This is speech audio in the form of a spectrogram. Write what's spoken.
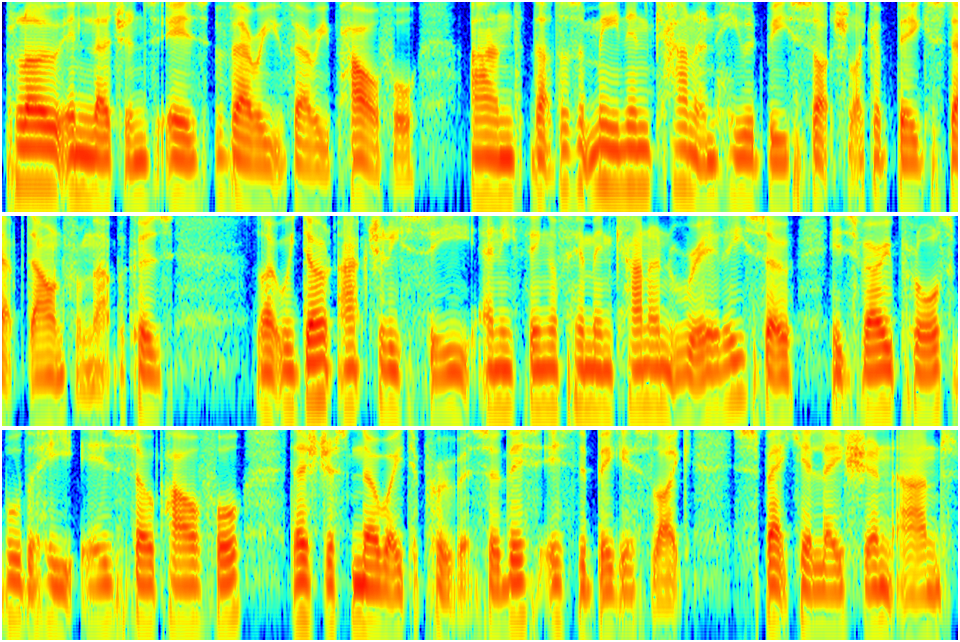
Plo in Legends is very, very powerful, and that doesn't mean in canon he would be such like a big step down from that because like we don't actually see anything of him in canon really, so it's very plausible that he is so powerful. There's just no way to prove it. So this is the biggest like speculation and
